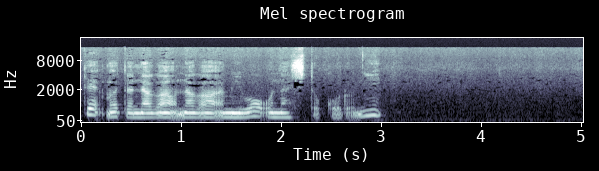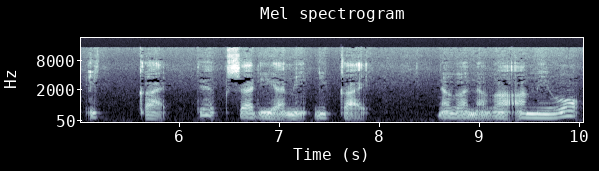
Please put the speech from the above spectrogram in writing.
てまた長々編みを同じところに1回。で鎖編み2回。長々編みを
